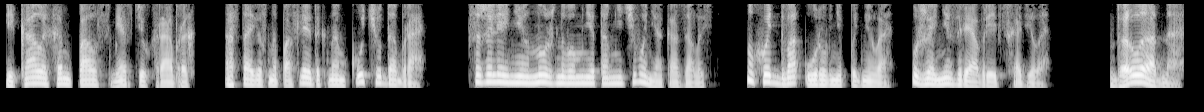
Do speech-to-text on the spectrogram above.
И Калахан пал смертью храбрых, оставив напоследок нам кучу добра. К сожалению, нужного мне там ничего не оказалось. Ну, хоть два уровня подняла, уже не зря в рейд сходила. «Да ладно,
